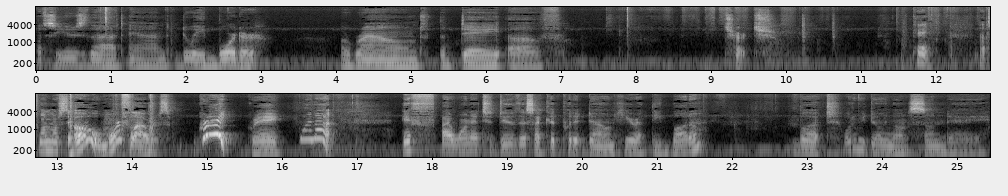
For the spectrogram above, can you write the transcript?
Let's use that and do a border around the day of church. Okay, that's one more step. Oh, more flowers. Great, great. Why not? If I wanted to do this, I could put it down here at the bottom but what are we doing on Sunday?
